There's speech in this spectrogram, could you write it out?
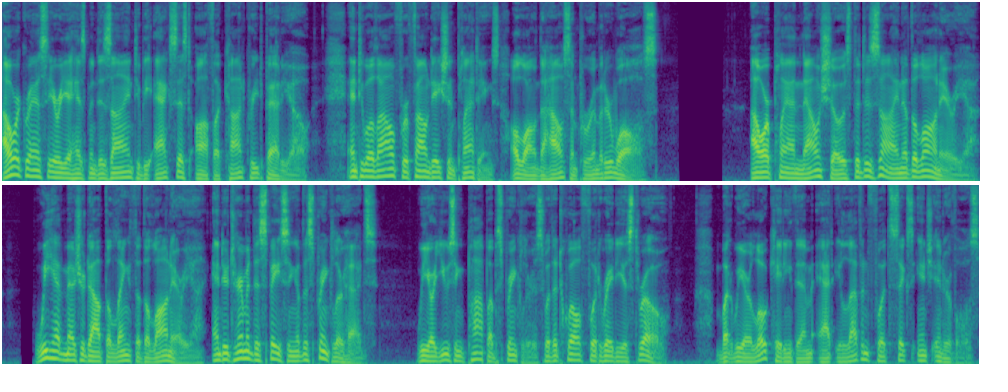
Our grass area has been designed to be accessed off a concrete patio and to allow for foundation plantings along the house and perimeter walls. Our plan now shows the design of the lawn area. We have measured out the length of the lawn area and determined the spacing of the sprinkler heads. We are using pop-up sprinklers with a 12-foot radius throw, but we are locating them at 11-foot 6-inch intervals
